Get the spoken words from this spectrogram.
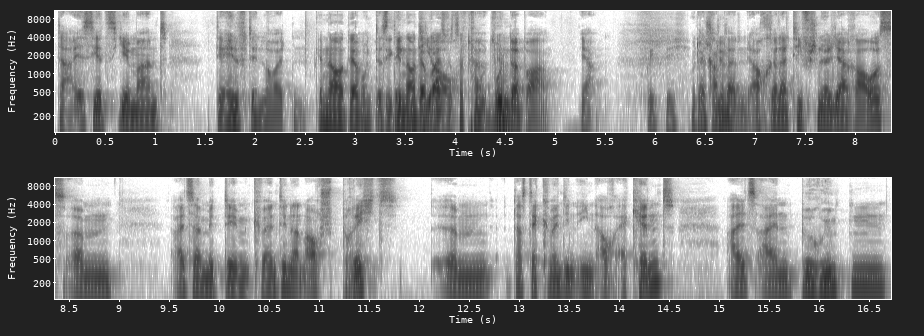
Da ist jetzt jemand, der hilft den Leuten. Genau, der, und das genau, der weiß, auch. was er tut. Wunderbar, ja. ja. Richtig. Und er kam stimmt. dann auch relativ schnell ja raus, ähm, als er mit dem Quentin dann auch spricht, ähm, dass der Quentin ihn auch erkennt als einen berühmten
